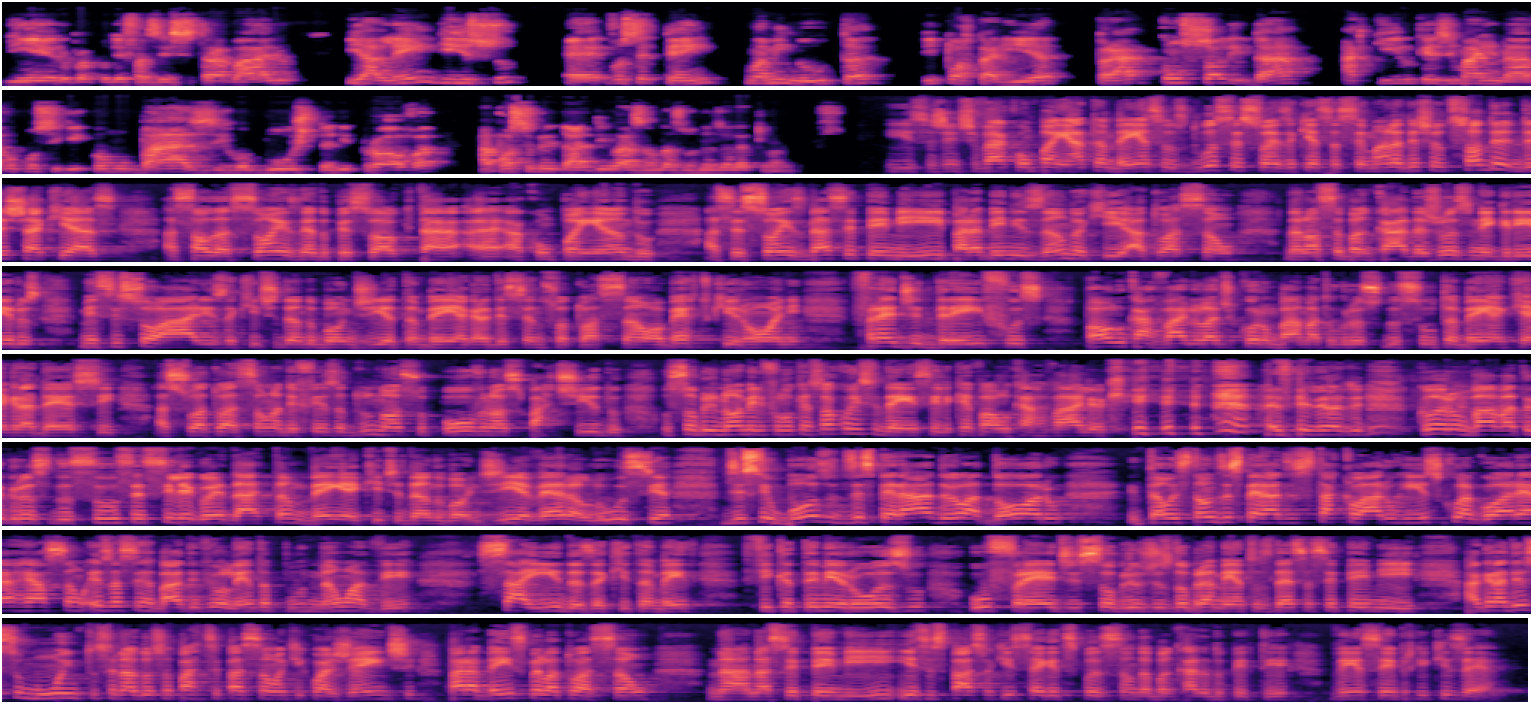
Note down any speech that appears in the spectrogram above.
dinheiro para poder fazer esse trabalho, e além disso, é, você tem uma minuta de portaria para consolidar aquilo que eles imaginavam conseguir como base robusta de prova a possibilidade de invasão das urnas eletrônicas. Isso, a gente vai acompanhar também essas duas sessões aqui essa semana. Deixa eu só de deixar aqui as, as saudações né, do pessoal que está é, acompanhando as sessões da CPMI, parabenizando aqui a atuação da nossa bancada, Josi Negreiros, Messi Soares aqui te dando bom dia também, agradecendo sua atuação, Alberto Quirone, Fred Dreyfus, Paulo Carvalho, lá de Corumbá, Mato Grosso do Sul, também aqui agradece a sua atuação na defesa do nosso povo, nosso partido. O sobrenome, ele falou que é só coincidência, ele quer Paulo Carvalho aqui, mas ele é de Corumbá, Mato Grosso do Sul. Cecília Goedar também aqui te dando bom dia. Vera Lúcia disse o Bozo desesperado, eu adoro. Então, estão desesperados, está claro o risco. Agora é a reação exacerbada e violenta por não haver saídas aqui também fica temeroso o Fred sobre os desdobramentos dessa CPMI. Agradeço muito, senador, sua participação aqui com a gente. Parabéns pela atuação na, na CPMI e esse espaço aqui segue à disposição da bancada do PT. Venha sempre que quiser.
